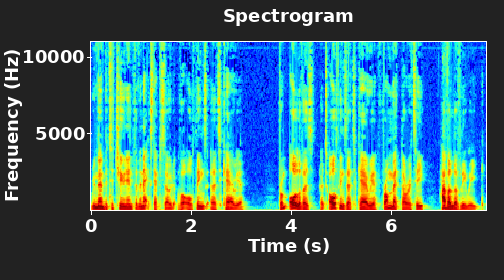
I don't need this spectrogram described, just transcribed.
Remember to tune in for the next episode of All Things Urticaria. From all of us at All Things Urticaria from MedThority, have a lovely week.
